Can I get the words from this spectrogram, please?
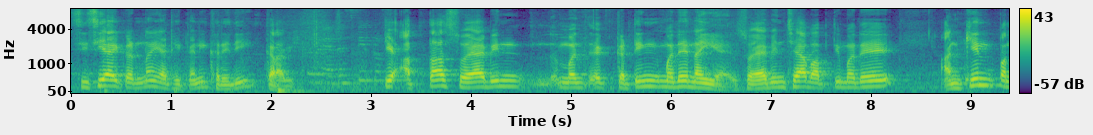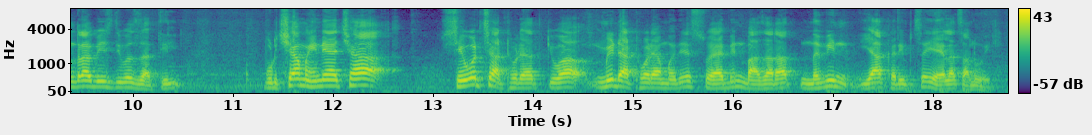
सी सी आयकडनं या ठिकाणी खरेदी करावी. की आत्ता सोयाबीन मध्ये कटिंगमध्ये नाही आहे. सोयाबीनच्या बाबतीमध्ये आणखीन पंधरा वीस दिवस जातील. पुढच्या महिन्याच्या शेवटच्या आठवड्यात किंवा मिड आठवड्यामध्ये सोयाबीन बाजारात नवीन या खरीपचं यायला चालू होईल.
